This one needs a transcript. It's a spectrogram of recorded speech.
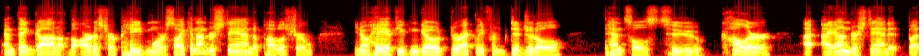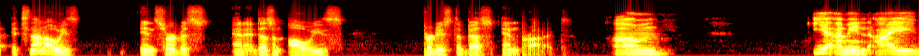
and thank God the artists are paid more. So I can understand a publisher, you know, hey, if you can go directly from digital pencils to color, I, I understand it, but it's not always in service, and it doesn't always produce the best end product. Um. Yeah, I mean, I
